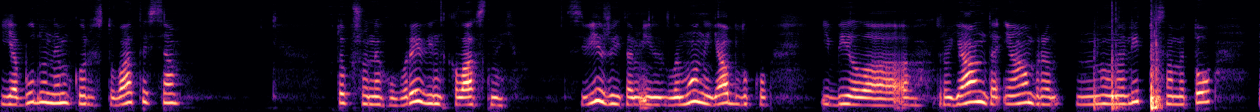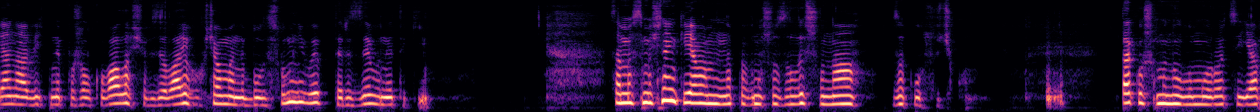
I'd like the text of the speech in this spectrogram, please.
Я буду ним користуватися. Хто б що не говорив, він класний свіжий, там і лимон, і яблуко, і біла троянда, і амбра. Ну, на літо саме то я навіть не пожалкувала, що взяла його, хоча в мене були сумніви, терези вони такі. Саме смачненьке я вам, напевно, що залишу на закусочку. Також в минулому році я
